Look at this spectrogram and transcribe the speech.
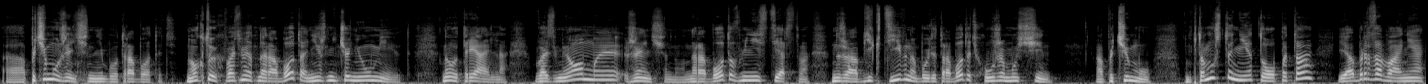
А почему женщины не будут работать? Ну, а кто их возьмет на работу, они же ничего не умеют. Ну, вот реально, возьмем мы женщину на работу в министерство, ну же объективно будет работать хуже мужчин. А почему? Ну, потому что нет опыта и образования.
